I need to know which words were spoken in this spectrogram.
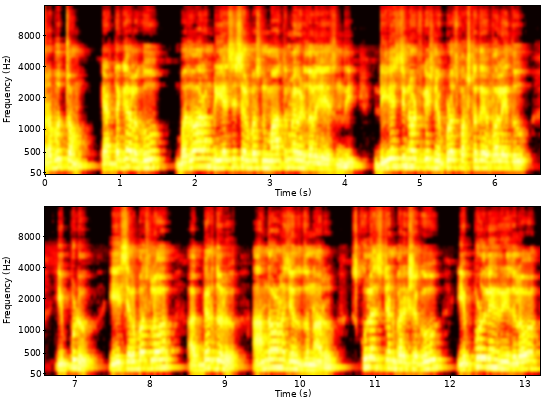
ప్రభుత్వం ఎట్టకేలకు బుధవారం డిఎస్సి సిలబస్ను మాత్రమే విడుదల చేసింది. డిఎస్సి నోటిఫికేషన్ ఎప్పుడో స్పష్టత ఇవ్వలేదు. ఇప్పుడు ఈ సిలబస్లో అభ్యర్థులు ఆందోళన చెందుతున్నారు. స్కూల్ అసిస్టెంట్ పరీక్షకు ఎప్పుడూ లేని రీతిలో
